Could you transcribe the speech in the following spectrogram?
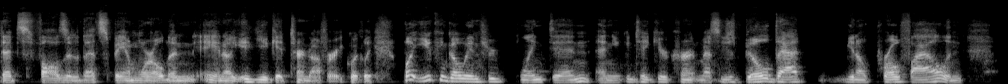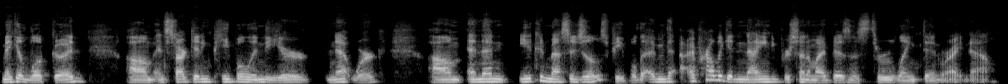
that falls into that spam world and you know you, you, get turned off very quickly but you can go in through linkedin and you can take your current messages build that you know profile and make it look good um, and start getting people into your network. Um, and then you can message those people. I, mean, I probably get 90% of my business through LinkedIn right now,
